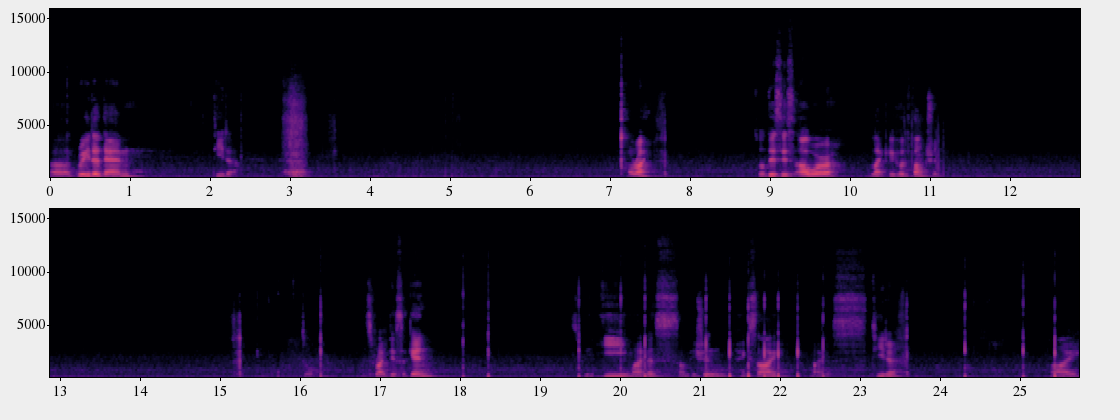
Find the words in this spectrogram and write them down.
uh, greater than theta. All right. So this is our likelihood function. So let's write this again. So E minus summation xi minus theta i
